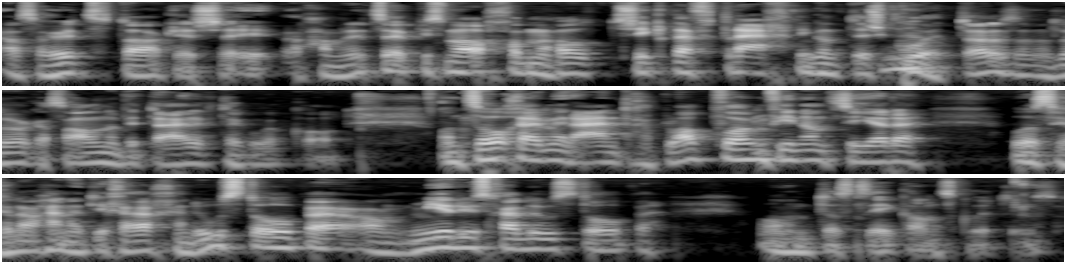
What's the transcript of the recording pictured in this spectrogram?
also heutzutage ist, äh, kann man nicht so etwas machen, man halt schickt einfach die Rechnung und das ist Ja. gut, oder? Also man schaut, dass allen Beteiligten gut geht. Und so können wir eigentlich eine Plattform finanzieren, wo sich nachher die Köche können austoben und wir uns können austoben Und das sieht ganz gut aus.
